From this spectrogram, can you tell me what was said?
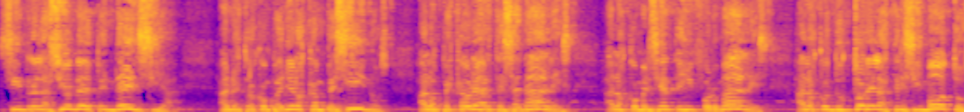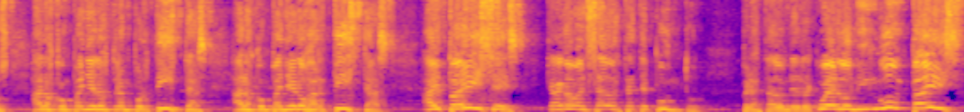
sin relación de dependencia, a nuestros compañeros campesinos, a los pescadores artesanales, a los comerciantes informales, a los conductores de las tricimotos, a los compañeros transportistas, a los compañeros artistas. Hay países que han avanzado hasta este punto, pero hasta donde recuerdo, ningún país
